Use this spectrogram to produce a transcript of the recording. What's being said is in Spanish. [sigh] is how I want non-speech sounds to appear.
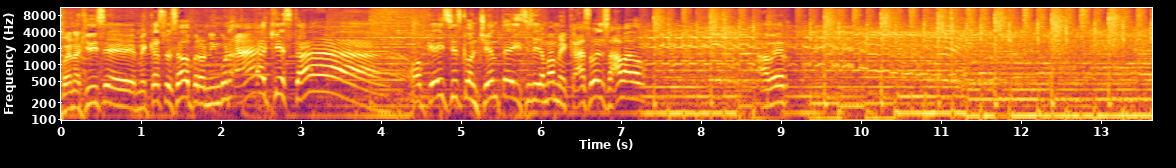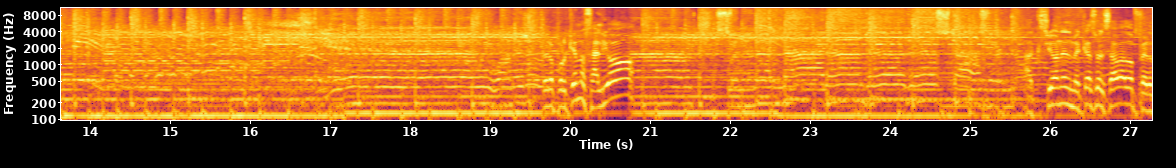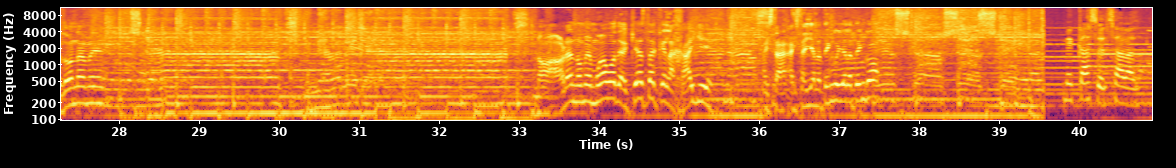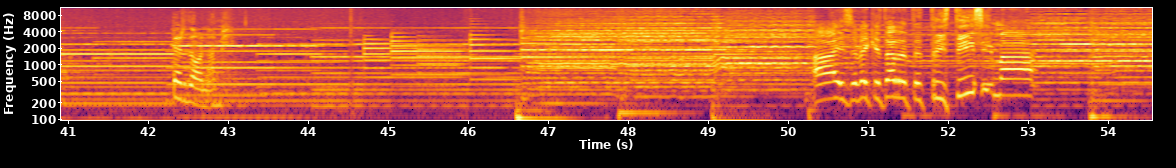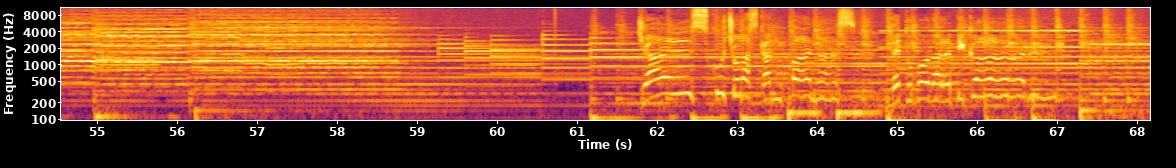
Bueno, aquí dice, me caso el sábado, pero ninguna... ¡Ah, aquí está! Ok, si es con Chente y si se llama Me caso el sábado. A ver. ¿Pero por qué no salió? Acciones, me caso el sábado, perdóname. Ahora no me muevo de aquí hasta que la halle. Ahí está, ahí está, ya la tengo, ya la tengo. Me caso el sábado. Perdóname. Ay, se ve que está tristísima. Escucho las campanas de tu boda repicar.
